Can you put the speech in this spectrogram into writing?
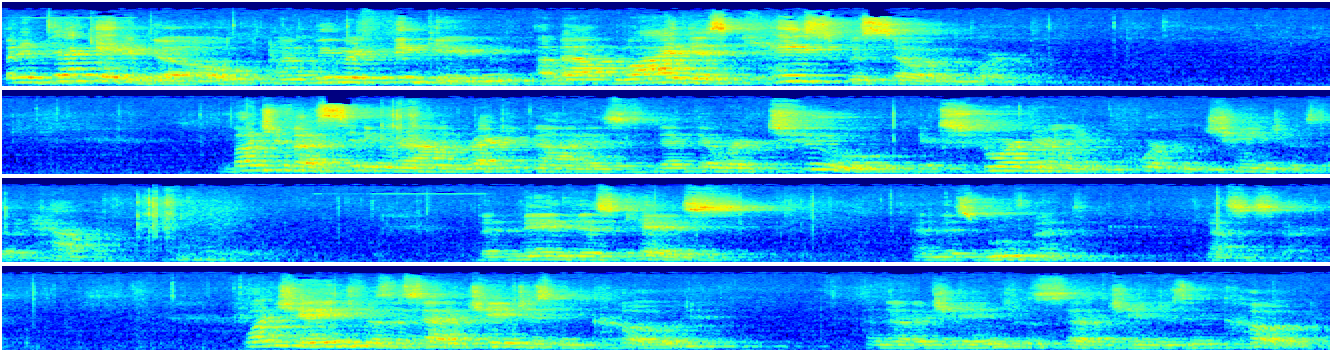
But a decade ago, when we were thinking about why this case was so important, a bunch of us sitting around recognized that there were two extraordinarily important changes that had happened that made this case and this movement necessary. One change was a set of changes in code Another change was a set of changes in code.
